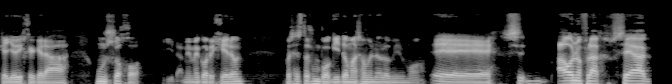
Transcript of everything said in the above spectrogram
que yo dije que era un sojo y también me corrigieron, pues esto es un poquito más o menos lo mismo. Eh, Aono Flag se ha,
